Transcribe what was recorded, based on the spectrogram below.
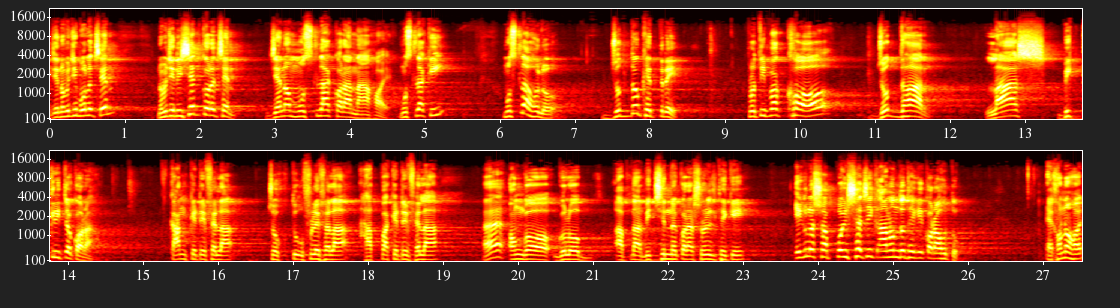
যে নবীজি বলেছেন, নবীজি নিষেধ করেছেন যেন মুসলা করা না হয়। মুসলা কি? মুসলা হলো যুদ্ধক্ষেত্রে প্রতিপক্ষ যোদ্ধার লাশ বিকৃত করা। কান কেটে ফেলা, চোখ তু উফড়ে ফেলা, হাত পা কেটে ফেলা হ্যাঁ অঙ্গগুলো আপনার বিচ্ছিন্ন করা শরীর থেকে। এগুলো সব পৈশাচিক আনন্দ থেকে করা হতো। এখনও হয়।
